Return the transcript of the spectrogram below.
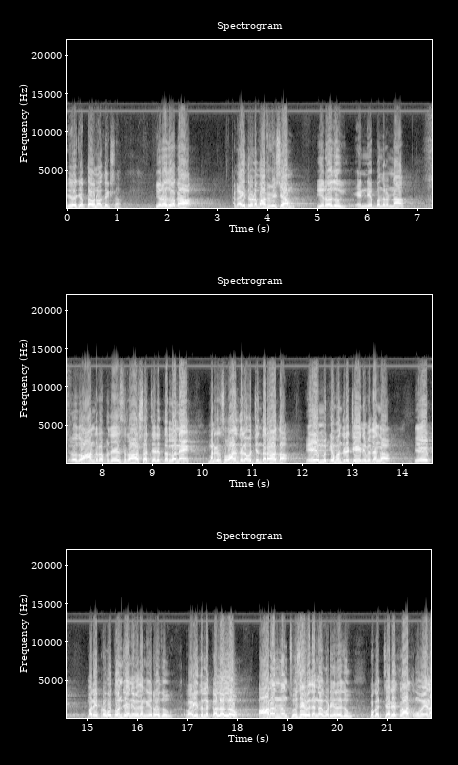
ఈరోజు చెప్తా ఉన్నాం అధ్యక్ష. ఈరోజు ఒక రైతు రుణమాఫీ విషయం ఈరోజు ఎన్ని ఇబ్బందులున్నా ఈరోజు ఆంధ్రప్రదేశ్ రాష్ట్ర చరిత్రలోనే మనకు స్వాతంత్రం వచ్చిన తర్వాత ఏ ముఖ్యమంత్రి చేయని విధంగా ఏ మరి ప్రభుత్వం చేయని విధంగా ఈరోజు రైతుల కళ్ళల్లో ఆనందం చూసే విధంగా కూడా ఈరోజు ఒక చరిత్రాత్మకమైన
